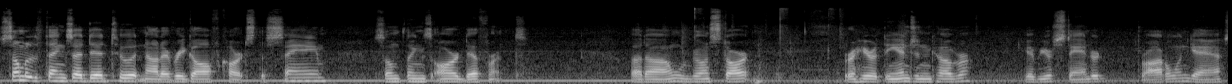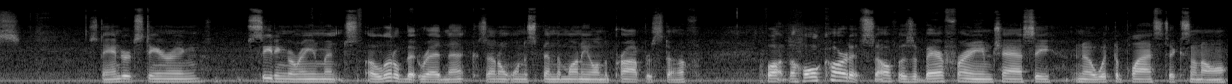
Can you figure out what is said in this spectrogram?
some of the things I did to it. Not every golf cart's the same. Some things are different. But uh, we're going to start right here at the engine cover. Give your standard throttle and gas. Standard steering, seating arrangements a little bit redneck because I don't want to spend the money on the proper stuff. But the whole cart itself is a bare frame chassis, you know, with the plastics and all,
